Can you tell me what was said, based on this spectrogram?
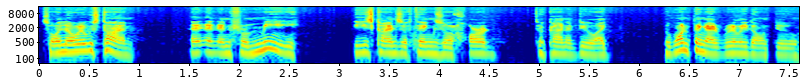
So I know it was time. And, and, and for me, these kinds of things are hard to kind of do. I, the one thing I really don't do,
